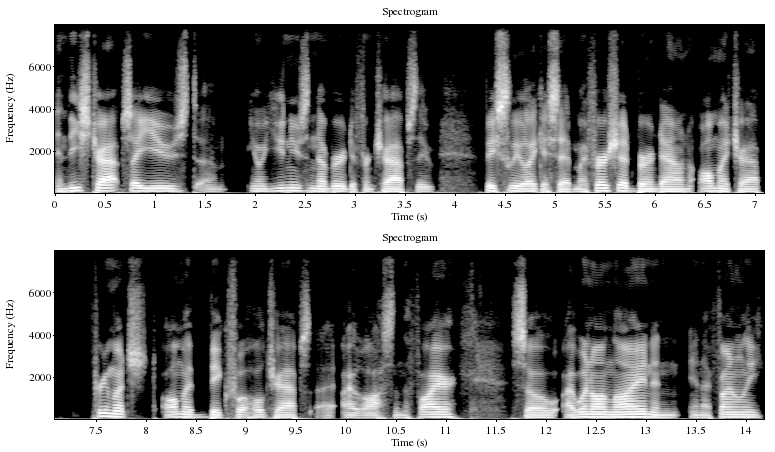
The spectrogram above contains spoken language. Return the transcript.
and these traps I used. Um, you know, you can use a number of different traps. They basically, like I said, my first shed burned down. All my trap, pretty much all my big foothold traps, I, I lost in the fire. So I went online and, and I finally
